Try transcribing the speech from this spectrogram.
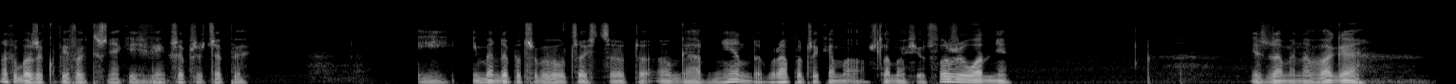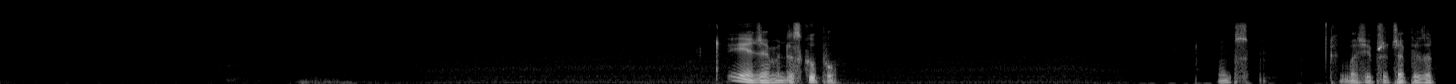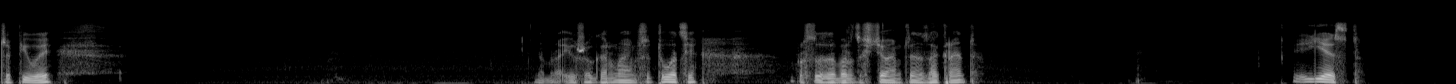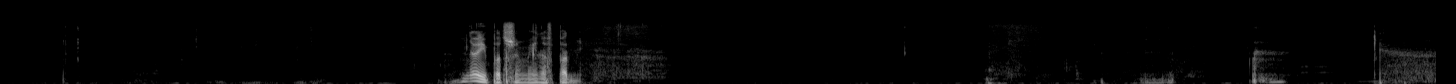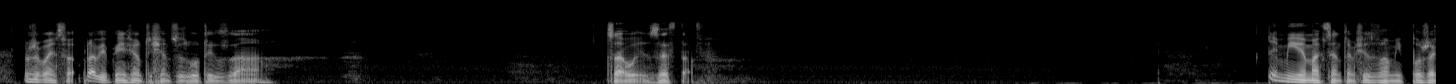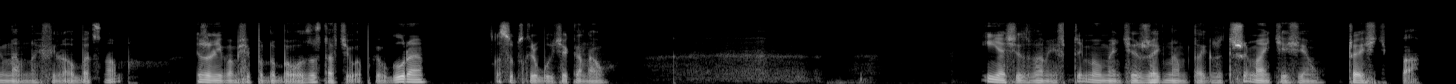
No chyba, że kupię faktycznie jakieś większe przyczepy i, i będę potrzebował coś, co to ogarnie. Dobra, poczekam, a szlaban się otworzył ładnie. Jeżdżamy na wagę. I jedziemy do skupu. Ups. Chyba się przyczepy zaczepiły. Dobra, już ogarnąłem sytuację. Po prostu za bardzo ściąłem ten zakręt. Jest. No i patrzymy ile wpadnie. Proszę Państwa, prawie 50 tysięcy złotych za cały zestaw. Tym miłym akcentem się z Wami pożegnam na chwilę obecną. Jeżeli Wam się podobało, zostawcie łapkę w górę, subskrybujcie kanał. I ja się z Wami w tym momencie żegnam, także trzymajcie się. Cześć, pa.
